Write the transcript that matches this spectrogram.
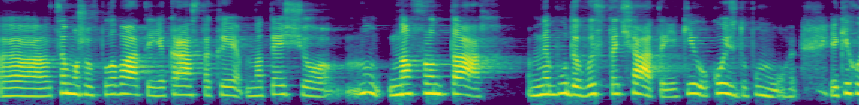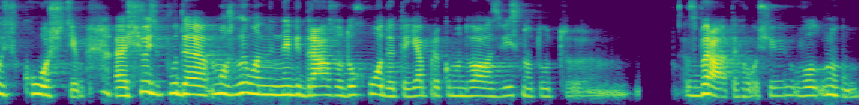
Е, це може впливати якраз таки на те, що ну, на фронтах. Не буде вистачати якоїсь допомоги, якихось коштів, Е, щось буде можливо не відразу доходити. Я б рекомендувала, звісно, тут е, збирати гроші, ну,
